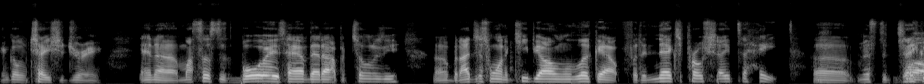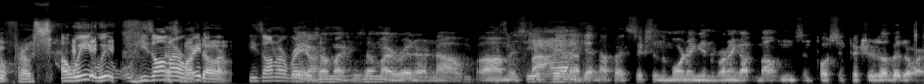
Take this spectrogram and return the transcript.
and go chase your dream. And uh, my sister's boys have that opportunity, uh, but I just want to keep y'all on the lookout for the next Proche to hate, uh, Mr. Jacob Well, Proche. Oh, we, we he's on our radar. dog. He's on our Yeah, radar. he's on my he's on my radar now. He's- Um, he's is he a fan of getting up at six in the morning and running up mountains and posting pictures of it, or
